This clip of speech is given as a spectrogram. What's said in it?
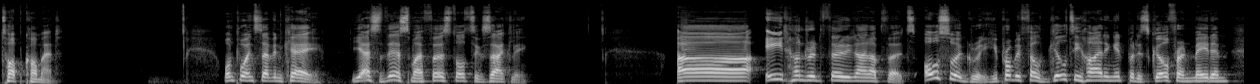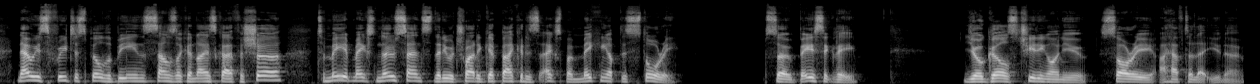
Top comment. 1.7k. Yes, this, my first thoughts exactly. Uh, 839 upvotes. Also agree. He probably felt guilty hiding it, but his girlfriend made him. Now he's free to spill the beans. Sounds like a nice guy for sure. To me, it makes no sense that he would try to get back at his ex by making up this story. So basically, your girl's cheating on you. Sorry, I have to let you know.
